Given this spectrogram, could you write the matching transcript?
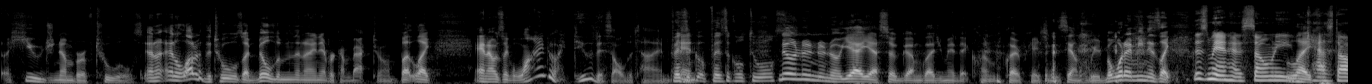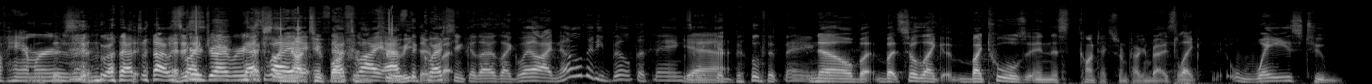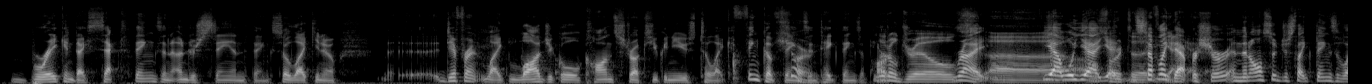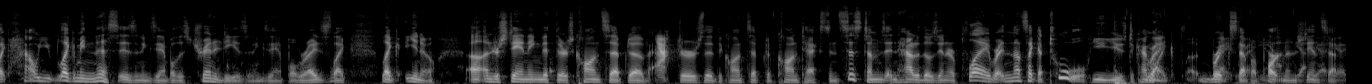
a, huge number of tools, and and a lot of the tools I build them and then I never come back to them. But like, and I was like, why do I do this all the time? And- Physical physical tools. no, no, no, no. Yeah, yeah. So I'm glad you made that clar- clarification. It sounds weird, but what I mean is like, this man has so many Like- cast off hammers and well, that's what I was That is like. screwdrivers. That's why not I, too far that's why I asked either, the question because I was like, well, I know that he built a thing, so Yeah. he could build a thing. No, but but so like by tools in this context, what I'm talking about is like ways to break and dissect things and understand things. So like you know, uh, different like logical constructs you can use to like think of things Sure. and take things apart. little drills, Right. Uh, yeah, well, yeah, yeah, of- stuff like yeah, that yeah, for yeah. sure. And then also just like things of like how you like. I mean, this is an example. This Trinity is an example, right? It's like like you know, uh, understanding that there's concept of actors, that the concept of context and systems, and how do those interplay, right? And that's like a tool you use to kind of Right. like break Right, stuff right, apart and understand stuff.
